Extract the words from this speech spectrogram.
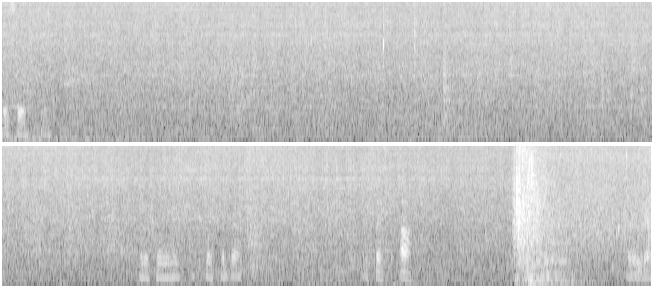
What's this? Anything we need to this? Oh. There you go.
